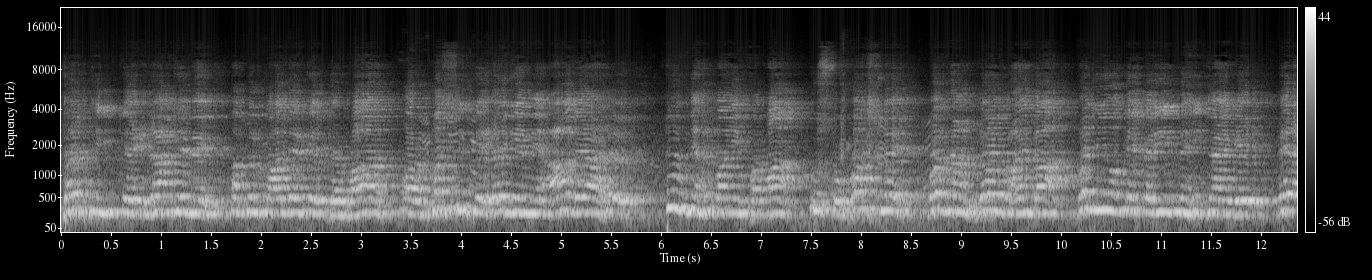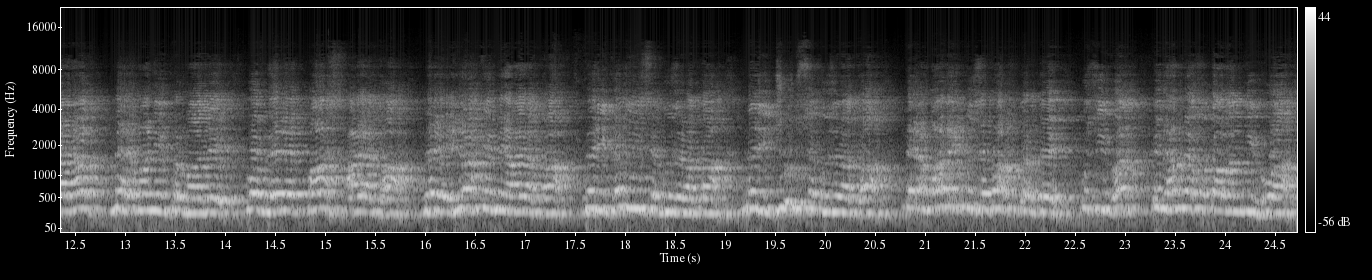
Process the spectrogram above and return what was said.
دھرتی کے علاقے میں عبد القادر کے دربار اور مسجد کے ذریعے میں آ گیا ہے۔ مہربانی فرما، اس کو بخش لے، ورنہ لوگ آئندہ ولیوں کے قریب نہیں جائیں گے۔ میرا رب مہربانی فرما دے، وہ میرے پاس آیا تھا، میرے علاقے میں آیا تھا، میری گلی سے گزرا تھا، میری جھوٹ سے گزرا تھا۔ میرا مالک اسے معاف کر دے۔ اسی وقت الہم خدا بندی ہوا۔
